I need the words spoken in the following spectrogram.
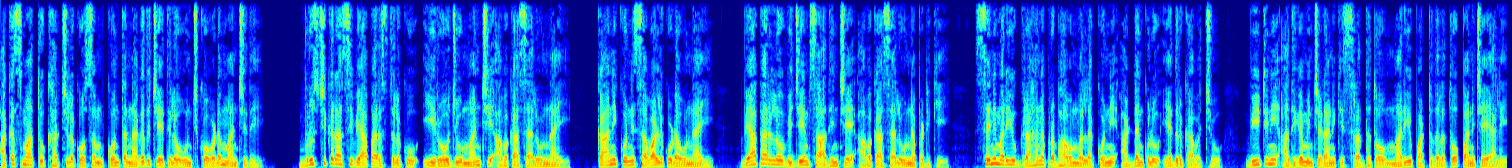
అకస్మాత్తు ఖర్చుల కోసం కొంత నగదు చేతిలో ఉంచుకోవడం మంచిది. వృశ్చికరాశి వ్యాపారస్తులకు ఈ రోజు మంచి అవకాశాలు ఉన్నాయి. కాని కొన్ని సవాళ్ళు కూడా ఉన్నాయి. వ్యాపారంలో విజయం సాధించే అవకాశాలు ఉన్నప్పటికీ శని మరియు గ్రహణ ప్రభావం వల్ల కొన్ని అడ్డంకులు ఎదురుకావచ్చు. వీటిని అధిగమించడానికి శ్రద్ధతో మరియు పట్టుదలతో పనిచేయాలి.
